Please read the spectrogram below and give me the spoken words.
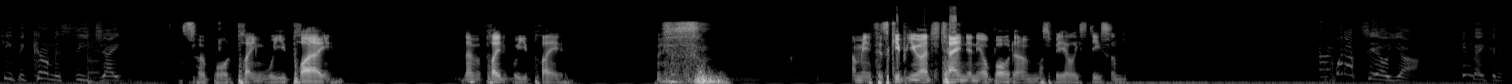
Keep it coming, CJ. So bored playing Wii Play. Never played Wii Play. I mean, if it's keeping you entertained in your boredom, it must be at least decent. What I tell y'all? We making a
